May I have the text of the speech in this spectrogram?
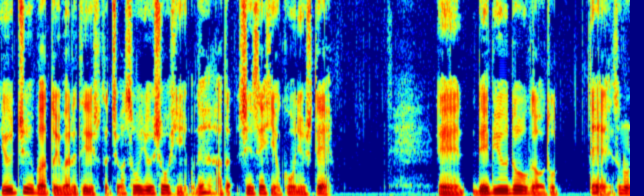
YouTuber と言われている人たちはそういう商品をね、新製品を購入して、えー、レビュー動画を撮って、その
